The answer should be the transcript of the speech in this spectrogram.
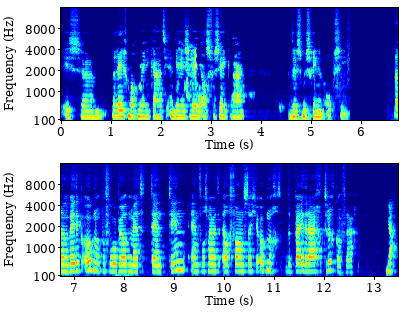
is um, de regenboogmedicatie en DSW als verzekeraar dus misschien een optie. Dan weet ik ook nog bijvoorbeeld met Tentin en volgens mij met Elfans dat je ook nog de bijdrage terug kan vragen. Ja,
